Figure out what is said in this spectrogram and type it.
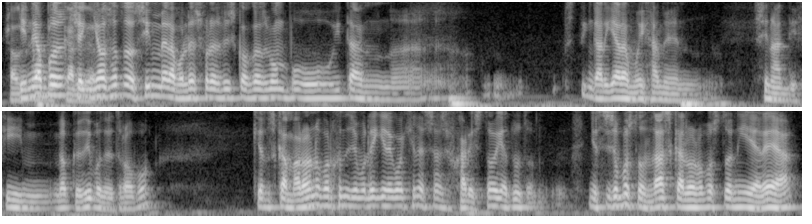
και να τους Είναι κάνεις όπως και καλύτερα. νιώθω το σήμερα πολλές φορές βρίσκω κόσμο που ήταν ε, στην καριέρα μου είχαμε συναντηθεί με οποιοδήποτε τρόπο και τους καμαρώνω που έρχονται και μου λέει κύριε Κόκκινε σας ευχαριστώ για τούτο. Νιώθεις όπως τον δάσκαλο, όπως τον ιερέα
